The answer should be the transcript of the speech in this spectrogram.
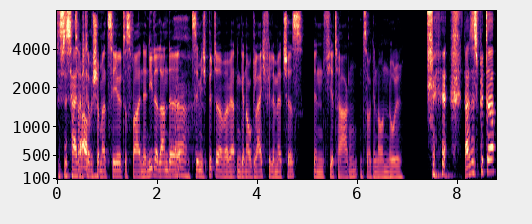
Das ist Das halt habe ich, glaube ich, schon mal erzählt. Das war in den Niederlande Ah. ziemlich bitter, weil wir hatten genau gleich viele Matches in vier Tagen und zwar genau null. das ist bitter.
